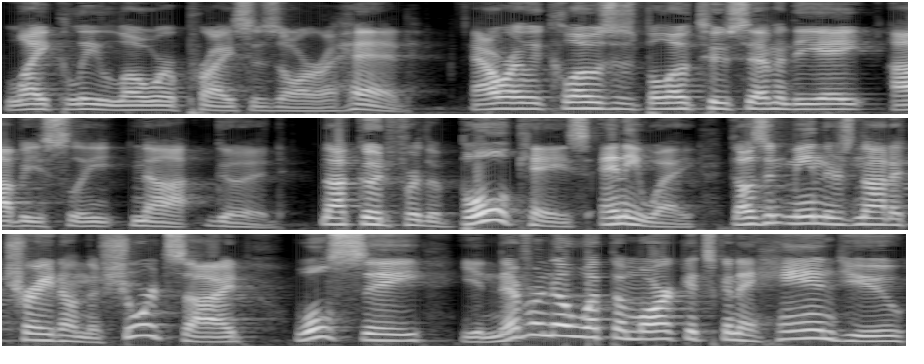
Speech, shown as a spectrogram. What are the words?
Likely lower prices are ahead. Hourly closes below 278, obviously not good. Not good for the bull case anyway. Doesn't mean there's not a trade on the short side. We'll see. You never know what the market's going to hand you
